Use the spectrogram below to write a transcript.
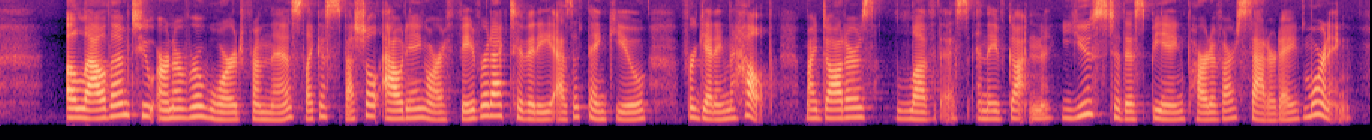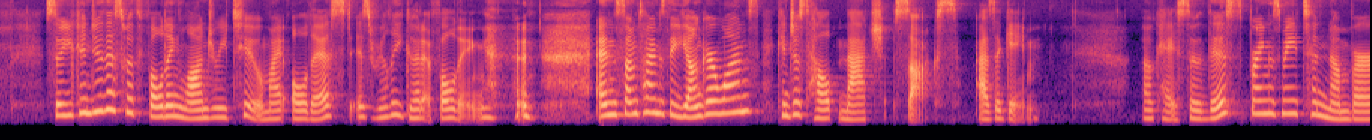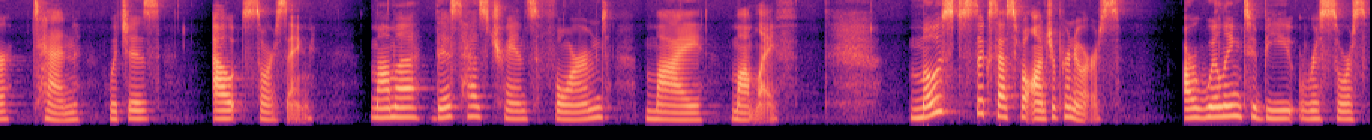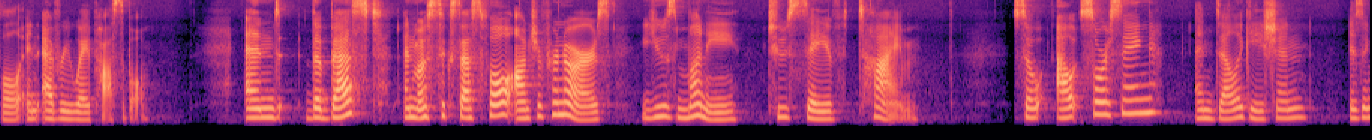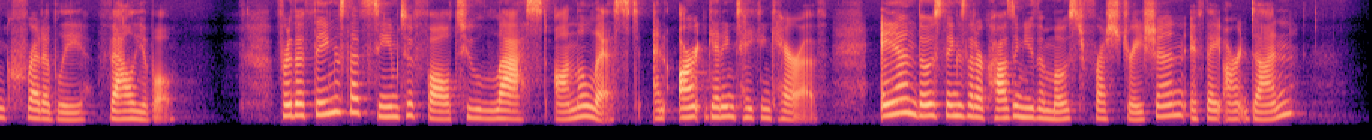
Allow them to earn a reward from this, like a special outing or a favorite activity as a thank you for getting the help. My daughters love this, and they've gotten used to this being part of our Saturday morning. So you can do this with folding laundry too. My oldest is really good at folding. and sometimes the younger ones can just help match socks as a game. Okay, so this brings me to number 10, which is outsourcing. Mama, this has transformed my mom life. Most successful entrepreneurs are willing to be resourceful in every way possible. And the best and most successful entrepreneurs use money to save time. So, outsourcing and delegation is incredibly valuable. For the things that seem to fall to last on the list and aren't getting taken care of, and those things that are causing you the most frustration if they aren't done,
